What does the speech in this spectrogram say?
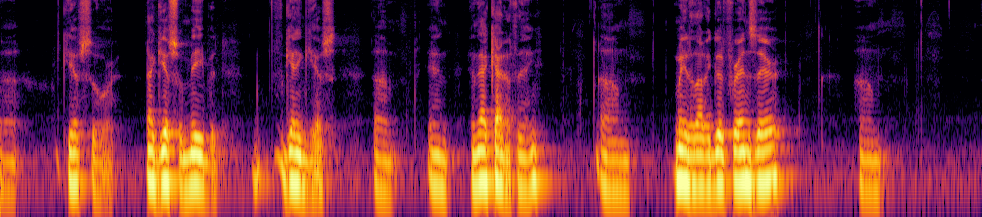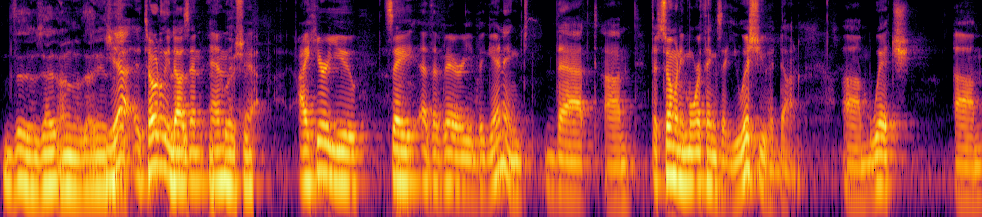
uh, gifts or not gifts from me, but getting gifts um, and and that kind of thing. Um, made a lot of good friends there. Um, that, I don't know if that answers. Yeah, it totally does. And, and question. I hear you say at the very beginning that um, there's so many more things that you wish you had done, um, which um,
